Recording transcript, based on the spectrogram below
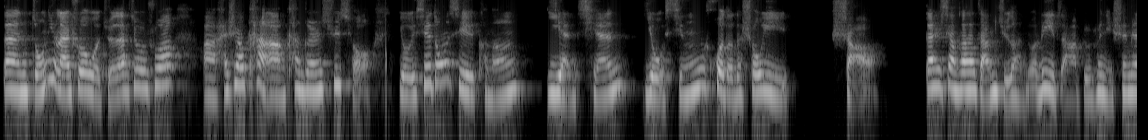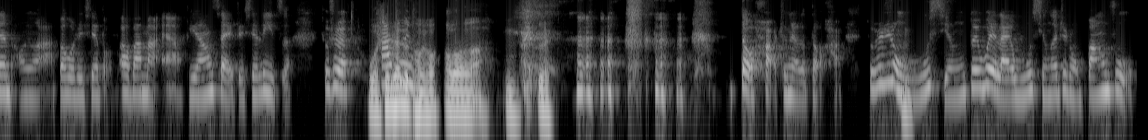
但总体来说，我觉得就是说啊，还是要看啊，看个人需求。有一些东西可能眼前有形获得的收益少，但是像刚才咱们举的很多例子啊，比如说你身边的朋友啊，包括这些奥巴马呀、Beyonce 这些例子，就是我身边的朋友奥巴马，嗯，对。逗号，中间有个逗号，就是这种无形对未来无形的这种帮助，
